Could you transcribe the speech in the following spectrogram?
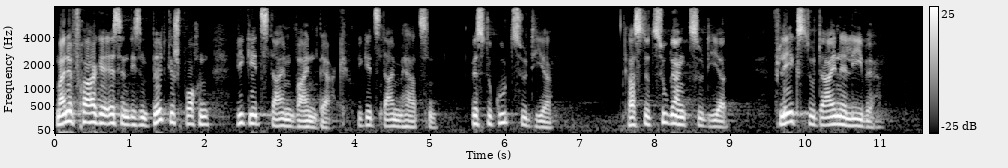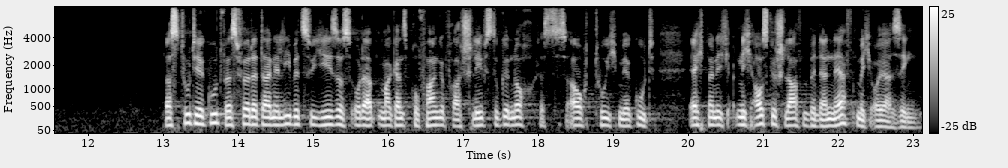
Meine Frage ist in diesem Bild gesprochen, wie geht's deinem Weinberg? Wie geht's deinem Herzen? Bist du gut zu dir? Hast du Zugang zu dir? Pflegst du deine Liebe? Was tut dir gut? Was fördert deine Liebe zu Jesus? Oder mal ganz profan gefragt, schläfst du genug? Das ist auch, tue ich mir gut. Echt, wenn ich nicht ausgeschlafen bin, dann nervt mich euer Singen.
